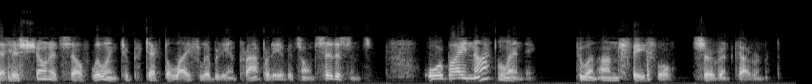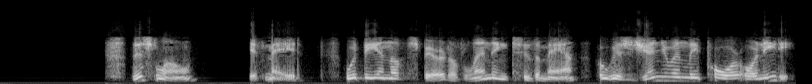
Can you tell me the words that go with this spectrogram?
that has shown itself willing to protect the life, liberty, and property of its own citizens, or by not lending to an unfaithful servant government. This loan, if made, would be in the spirit of lending to the man who is genuinely poor or needy,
